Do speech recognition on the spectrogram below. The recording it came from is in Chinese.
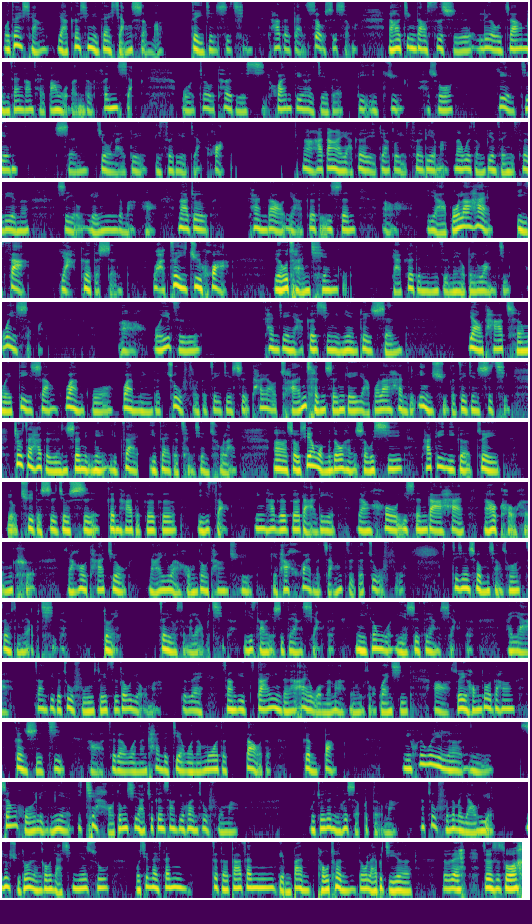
我在想雅各心里在想什么？这一件事情，他的感受是什么？然后进到四十六章，明山刚才帮我们的分享，我就特别喜欢第二节的第一句，他说：“夜间，神就来对以色列讲话。”那他当然雅各也叫做以色列嘛？那为什么变成以色列呢？是有原因的嘛？哈，那就看到雅各的一生啊，亚伯拉罕、以撒。雅各的神，哇！这一句话流传千古，雅各的名字没有被忘记。为什么？啊，我一直看见雅各心里面对神。要他成为地上万国万民的祝福的这件事，他要传承神给亚伯拉罕的应许的这件事情，就在他的人生里面一再一再的呈现出来。呃，首先我们都很熟悉，他第一个最有趣的事就是跟他的哥哥以嫂，因他哥哥打猎，然后一身大汗，然后口很渴，然后他就。拿一碗红豆汤去给他换了长子的祝福，这件事我们想说，这有什么了不起的？对，这有什么了不起的？姨嫂也是这样想的，你跟我也是这样想的。哎呀，上帝的祝福随时都有嘛，对不对？上帝答应的，他爱我们嘛，有什么关系啊？所以红豆汤更实际啊，这个我能看得见，我能摸得到的更棒。你会为了你？生活里面一切好东西拿去跟上帝换祝福吗？我觉得你会舍不得吗？那祝福那么遥远，有许多人跟我讲信耶稣，我现在三这个嘎三点半头寸都来不及了。对不对？就是说，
